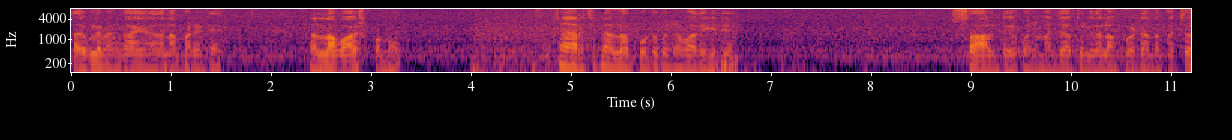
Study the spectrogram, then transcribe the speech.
அதுக்குள்ளே வெங்காயம் இதெல்லாம் பண்ணிவிட்டு நல்லா வாஷ் பண்ணோம். அரைச்சிட்டு நல்லா போட்டு கொஞ்சம் வதக்கிட்டு சால்ட்டு கொஞ்சம் மஞ்சாத்தூள் இதெல்லாம் போட்டு அந்த பச்சை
